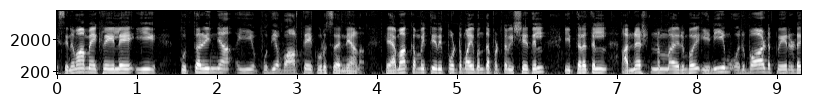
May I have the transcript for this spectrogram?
ഈ സിനിമാ മേഖലയിലെ ഈ കുത്തഴിഞ്ഞ ഈ പുതിയ വാർത്തയെക്കുറിച്ച് തന്നെയാണ്. ഹേമ കമ്മിറ്റി റിപ്പോർട്ടുമായി ബന്ധപ്പെട്ട വിഷയത്തിൽ ഇത്തരത്തിൽ അന്വേഷണം വരുമ്പോൾ ഇനിയും ഒരുപാട് പേരുടെ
